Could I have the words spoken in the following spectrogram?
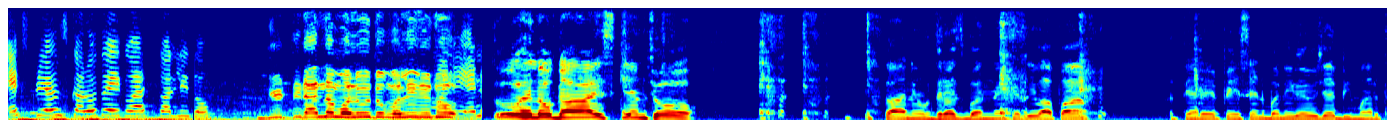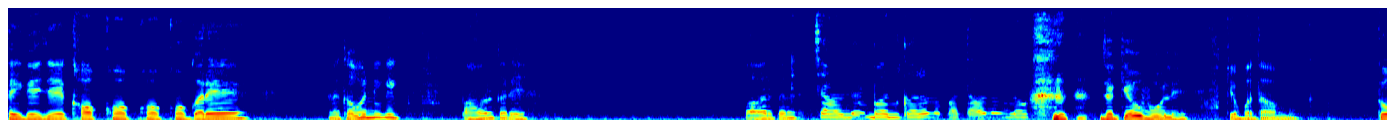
એક્સપિરિયન્સ કરો તો એકવાર કરી લીધો. કીર્તિદાન ને મળવું તો મળી લીધું. એને. તો હેલો ગાઈસ કેમ છો? તો આની ઉધરસ બંધ નહીં થતી બાપા. અત્યારે પેશન્ટ બની ગયું છે બીમાર થઈ ગઈ છે ખો ખોખ ખો ખો કરે. અને ખબર નહીં કઈ પાવર કરે. પાવર કરે. ચાલો બંધ કરો ને પતાવો ને બ્લોગ જો કેવું બોલે કે પતાવો. તો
